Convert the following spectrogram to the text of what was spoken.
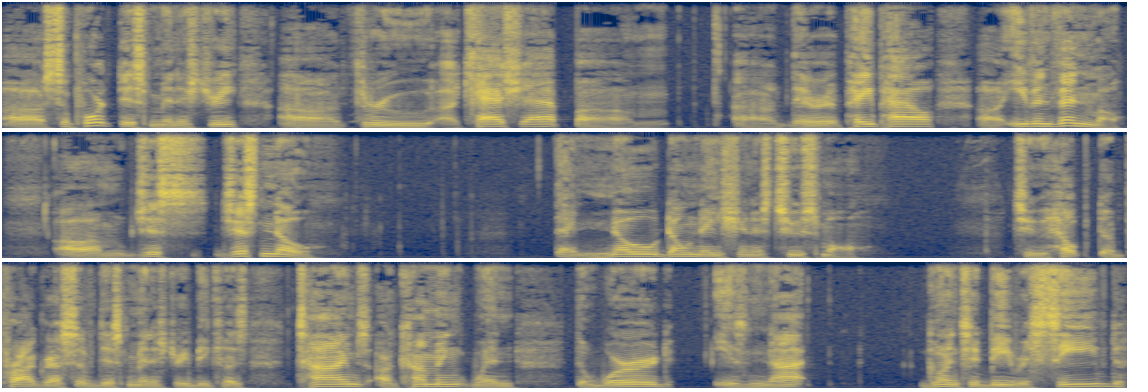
uh, support this ministry through Cash App, um, uh, they're at PayPal, uh, even Venmo. Um, just just know that no donation is too small to help the progress of this ministry because times are coming when the word is not going to be received.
